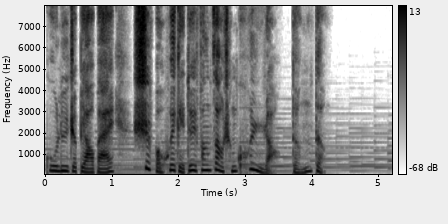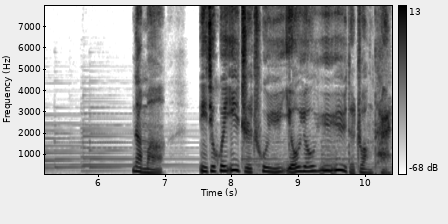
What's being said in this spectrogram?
顾虑着表白是否会给对方造成困扰等等。那么。你就会一直处于犹犹豫豫的状态，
